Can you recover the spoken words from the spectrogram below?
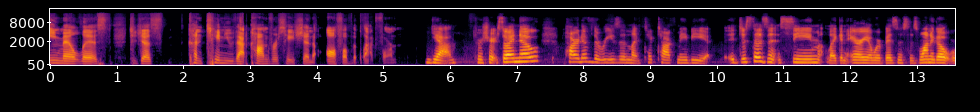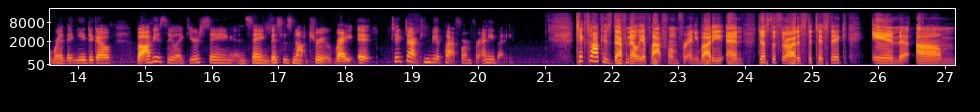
email list to just continue that conversation off of the platform. Yeah, for sure. So I know part of the reason like TikTok maybe it just doesn't seem like an area where businesses want to go or where they need to go. But obviously like you're saying and saying this is not true, right? It TikTok can be a platform for anybody. TikTok is definitely a platform for anybody. And just to throw out a statistic, in um,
